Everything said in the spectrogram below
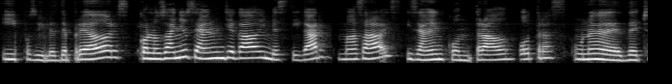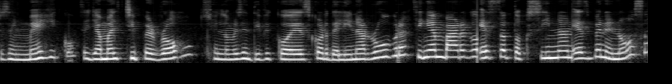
y posibles depredadores. Con los años se han llegado a investigar más aves y se han encontrado otras. Una de hecho es en México, se llama el chipe rojo, el nombre científico es Cordelina rubra. Sin embargo, esta toxina es venenosa,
